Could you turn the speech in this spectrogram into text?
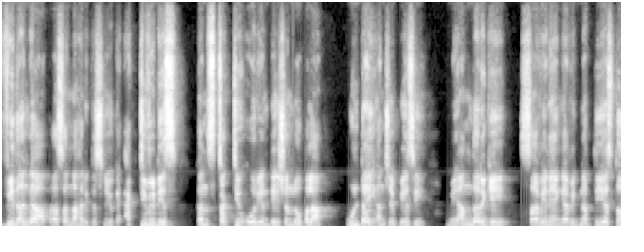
విధంగా ప్రసన్న హరికృష్ణ యొక్క యాక్టివిటీస్ కన్స్ట్రక్టివ్ ఓరియంటేషన్ లోపల ఉంటాయి అని చెప్పేసి మీ అందరికీ సవినయంగా విజ్ఞప్తి చేస్తూ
